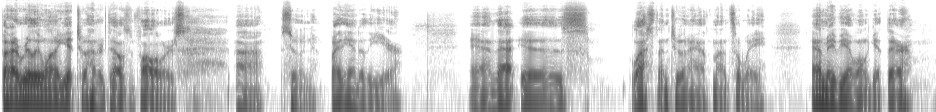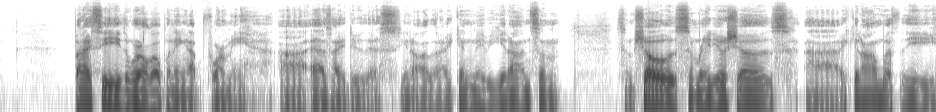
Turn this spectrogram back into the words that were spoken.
But I really want to get to 100,000 followers uh, soon by the end of the year. And that is less than two and a half months away. And maybe I won't get there. But I see the world opening up for me uh, as I do this. You know that I can maybe get on some some shows, some radio shows, uh, get on with the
